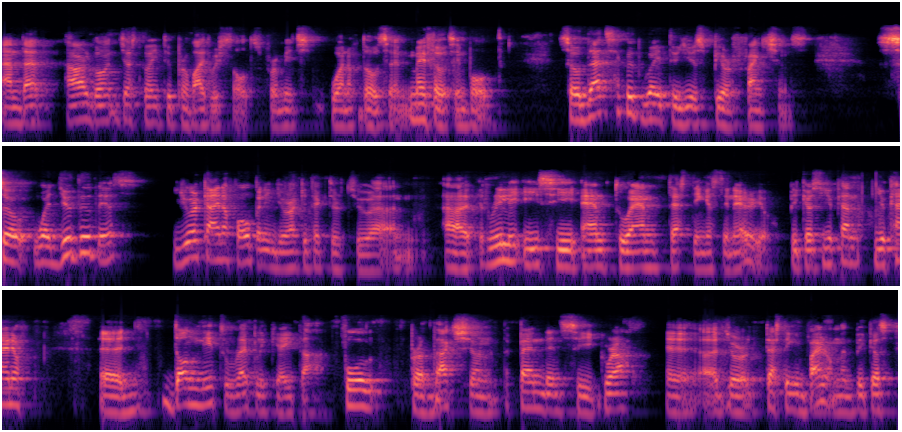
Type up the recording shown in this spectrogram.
and that are going, just going to provide results from each one of those uh, methods involved. So that's a good way to use pure functions. So when you do this, you're kind of opening your architecture to a, a really easy end-to-end testing scenario because you can you kind of uh, don't need to replicate a full production dependency graph uh, at your testing environment because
